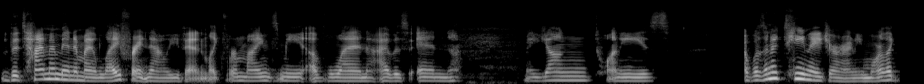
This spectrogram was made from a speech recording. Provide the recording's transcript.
the time I'm in in my life right now, even like reminds me of when I was in my young 20s. I wasn't a teenager anymore, like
